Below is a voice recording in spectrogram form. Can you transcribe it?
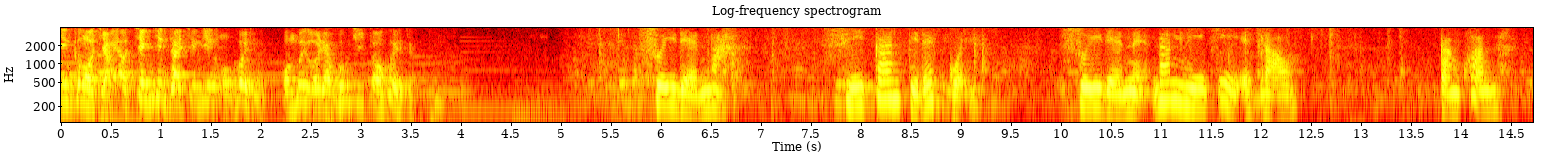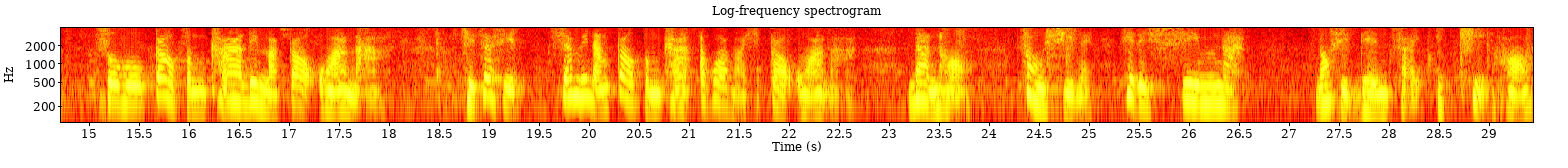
应跟我讲要精进再精进，我会的，我们我两夫妻都会的。虽然呐，时间在咧过，虽然呢，咱年纪会老，同款，师父到饭卡，你嘛到碗拿，或者是虾米人到饭卡，啊，我嘛是到碗啦，咱吼总是呢，迄个心呐，拢是连在一起哈。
